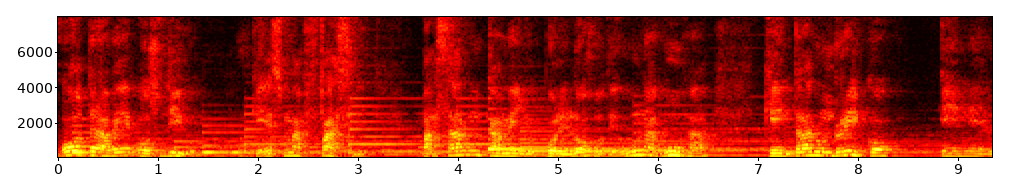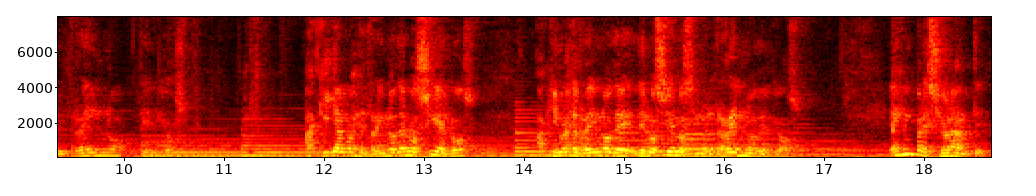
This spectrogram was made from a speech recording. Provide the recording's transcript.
otra vez os digo que es más fácil pasar un camello por el ojo de una aguja que entrar un rico en el reino de Dios. Aquí ya no es el reino de los cielos, aquí no es el reino de, de los cielos, sino el reino de Dios. Es impresionante,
